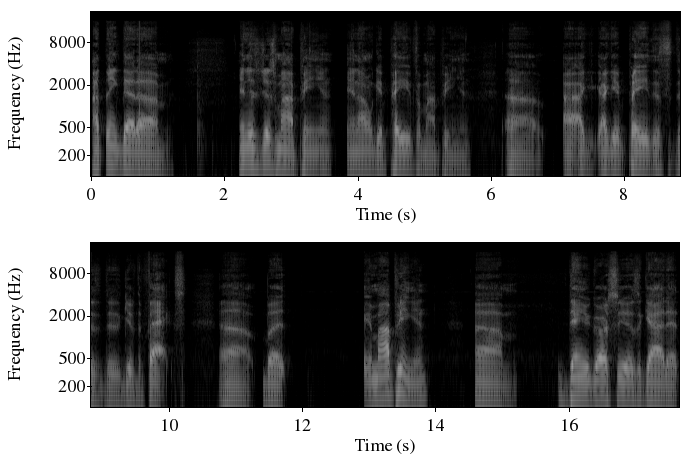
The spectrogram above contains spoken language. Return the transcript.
I think that, um, and it's just my opinion, and I don't get paid for my opinion. Uh, I, I I get paid this, this to give the facts, uh, but in my opinion, um, Daniel Garcia is a guy that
